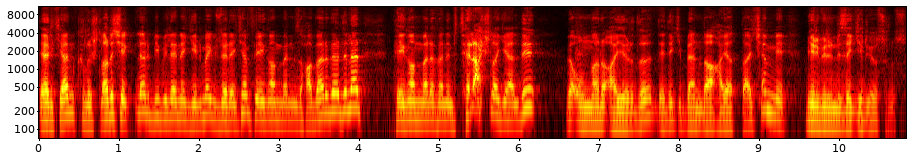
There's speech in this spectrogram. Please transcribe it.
derken kılıçları çektiler birbirlerine girmek üzereyken peygamberimize haber verdiler. Peygamber Efendimiz telaşla geldi ve onları ayırdı. Dedi ki ben daha hayattayken mi birbirinize giriyorsunuz?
